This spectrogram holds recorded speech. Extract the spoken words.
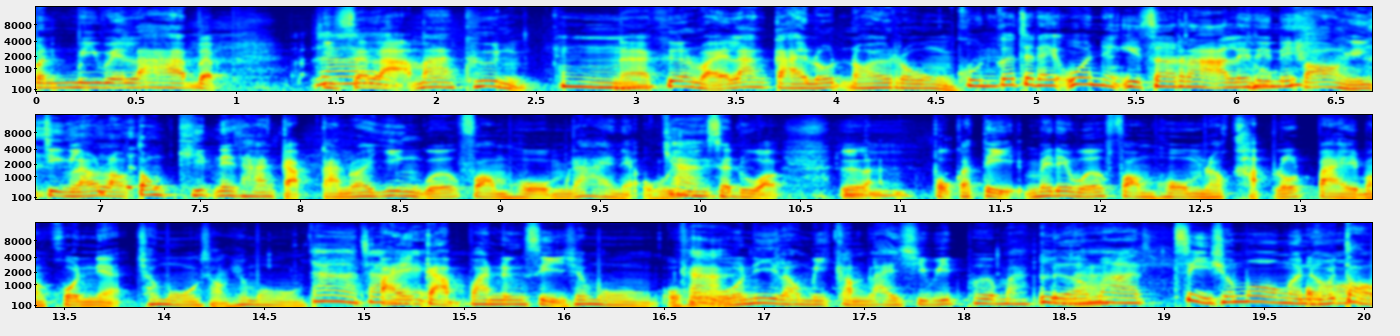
มันมีเวลาแบบใช่ อิสระมากขึ้นอืมนะเคลื่อนไหวร่างกายลดน้อยลง คุณก็จะได้อ้วนอย่างอิสระเลยทีถูนี้กต้องจริง ๆ แล้วเราต้องคิดในทางกลับกันว่ายิ่ง work from home ได้เนี่ยโอ้ยค่ะยิ่งสะดวกอืมปกติไม่ได้ work from home เราขับรถไปบางคนเนี่ยชั่วโมงสองชั่วโมงอ่าใช่ไปกลับวันหนึ่งสี่ชั่วโมงโอ้โหค่ะนี่เรามีกำไรชีวิตเพิ่มมากขึ้นเหลือนะมาสี่ชั่วโมงอะโอ้เนาะโหต่อ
